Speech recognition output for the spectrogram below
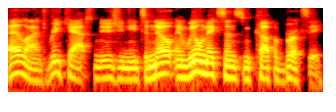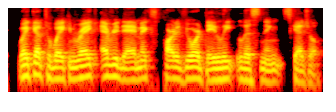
Headlines, recaps, news you need to know, and we'll mix in some cup of Brooksy. Wake up to Wake and Rake every day makes part of your daily listening schedule.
